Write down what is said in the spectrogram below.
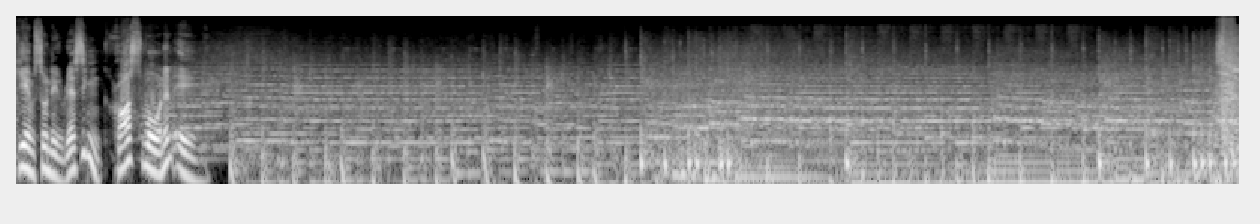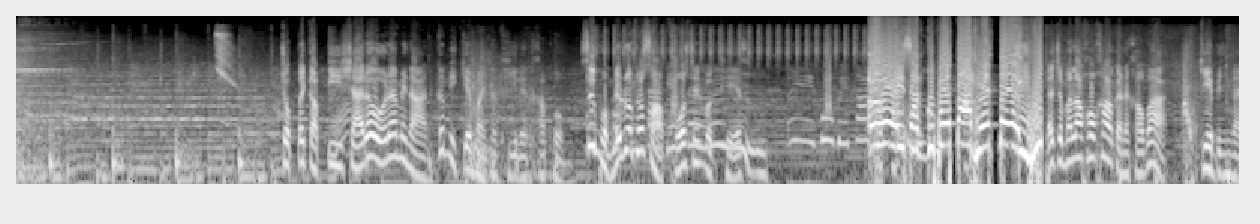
เกม Sonic Racing Crossbow นั่นเองจบไปกับปี Shadow ได้ไม่นานก็มีเกมใหม่ทันทีเลยนะครับผม ซึ่งผมได้ร่วมทดสอบ Post Network Test เอ้ยสัตว์กูเบต้าเทสเตอร์แล้วจะมาเล่าคร่าวๆกันนะครับว่าเกมเป็นยังไง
